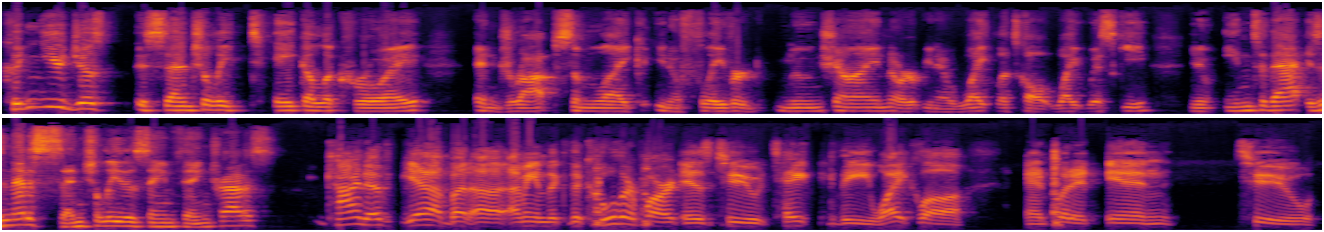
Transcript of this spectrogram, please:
couldn't you just essentially take a Lacroix and drop some like you know flavored moonshine or you know white let's call it white whiskey you know into that isn't that essentially the same thing travis Kind of, yeah. But uh, I mean, the the cooler part is to take the White Claw and put it in to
